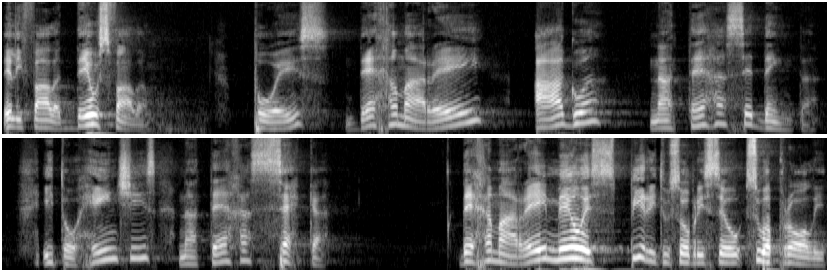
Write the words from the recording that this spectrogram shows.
ele fala, Deus fala, Pois derramarei água na terra sedenta e torrentes na terra seca. Derramarei meu espírito sobre seu, sua prole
